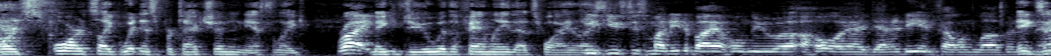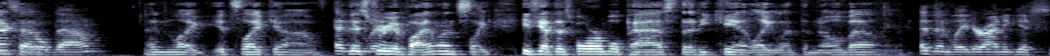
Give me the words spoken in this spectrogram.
Or it's, or it's like witness protection and he has to like Right. make do with a family. That's why like He's used his money to buy a whole new, uh, a whole identity and fell in love and, and Exactly. settled down. and like it's like uh, And history later- of violence. Like he's got this horrible past that he can't like let them know about. And then later on, he gets.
